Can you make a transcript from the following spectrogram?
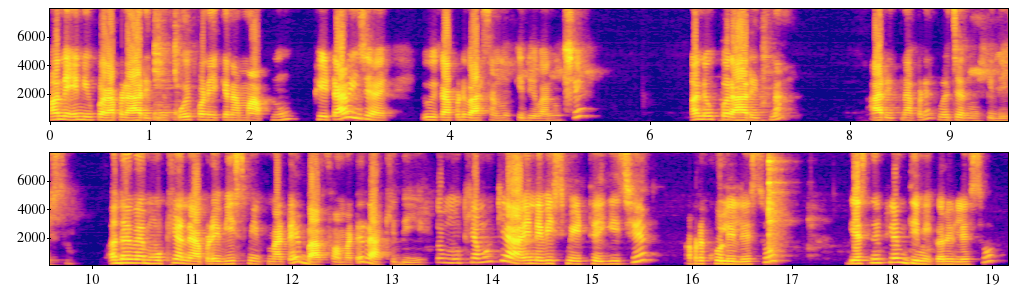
અને એની ઉપર આપણે આ રીતનું કોઈ પણ એક એના માપનું ફીટ આવી જાય, એવું એક આપણે વાસણ મૂકી દેવાનું છે. અને ઉપર આ રીતના આ રીતના આપણે વજન મૂકી દઈશું. અને હવે મુઠિયાને આપણે વીસ મિનિટ માટે બાફવા માટે રાખી દઈએ. તો મુઠિયા મૂક્યા એને વીસ મિનિટ થઈ ગઈ છે? આપણે ખોલી લેશું. ગેસની ફ્લેમ ધીમી કરી લેશું.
